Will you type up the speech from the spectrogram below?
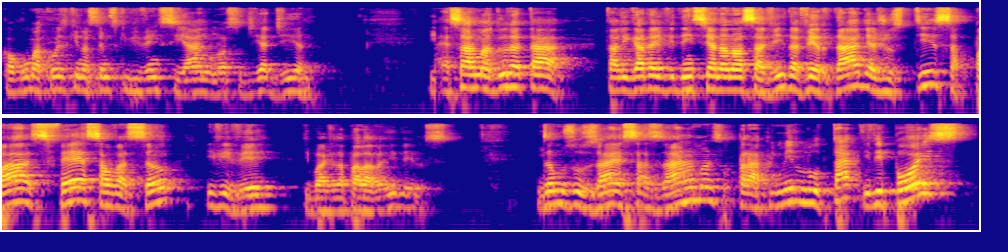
com alguma coisa que nós temos que vivenciar no nosso dia a dia. Essa armadura está tá ligada a evidenciar na nossa vida a verdade, a justiça, a paz, fé, salvação e viver debaixo da palavra de Deus. Vamos usar essas armas para primeiro lutar e depois,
